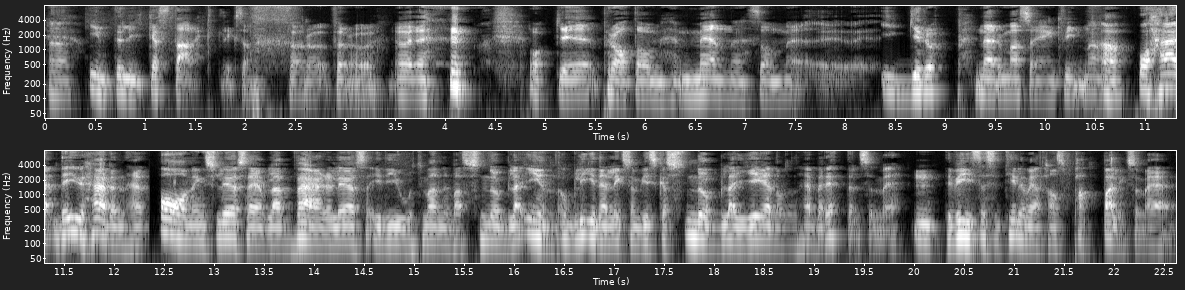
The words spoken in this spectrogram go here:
där. Inte lika starkt liksom. För att, för att och eh, prata om män som i grupp närmar sig en kvinna. Ja. Och här, det är ju här den här aningslösa jävla värdelösa idiotmannen bara snubblar in och blir den liksom vi ska snubbla igenom den här berättelsen med. Mm. Det visar sig till och med att hans pappa liksom är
